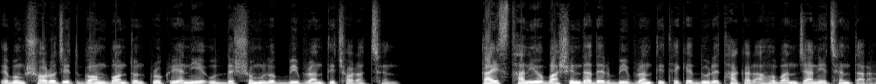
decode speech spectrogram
এবং সরজিৎ গম বন্টন প্রক্রিয়া নিয়ে উদ্দেশ্যমূলক বিভ্রান্তি ছড়াচ্ছেন। তাই স্থানীয় বাসিন্দাদের বিভ্রান্তি থেকে দূরে থাকার আহ্বান জানিয়েছেন তারা।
